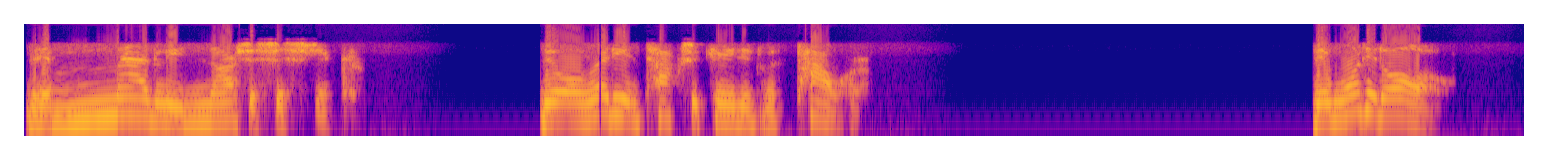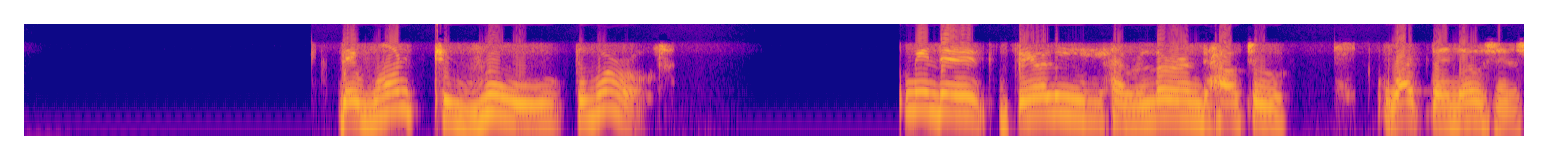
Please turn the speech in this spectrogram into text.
They're madly narcissistic. They're already intoxicated with power. They want it all. They want to rule the world. I mean, they barely have learned how to wipe their noses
